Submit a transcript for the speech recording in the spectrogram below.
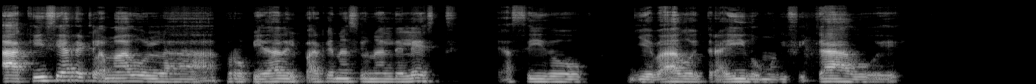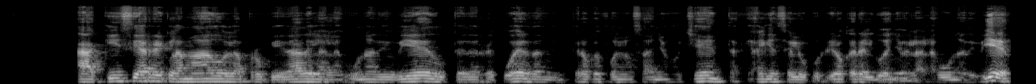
Aquí se ha reclamado la propiedad del Parque Nacional del Este. Ha sido llevado y traído, modificado. Eh. Aquí se ha reclamado la propiedad de la Laguna de Oviedo. Ustedes recuerdan, creo que fue en los años 80, que a alguien se le ocurrió que era el dueño de la Laguna de Oviedo.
